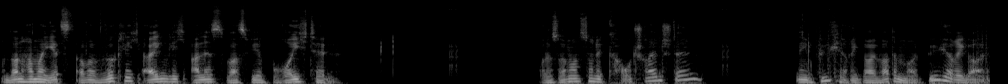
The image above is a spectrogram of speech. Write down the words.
Und dann haben wir jetzt aber wirklich eigentlich alles, was wir bräuchten. Oder sollen wir uns noch eine Couch reinstellen? Ne, Bücherregal. Warte mal. Bücherregal.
